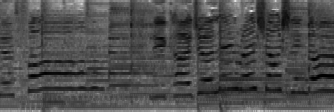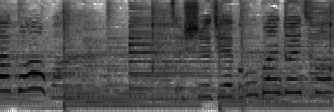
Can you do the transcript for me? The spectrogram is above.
远方，离开这令人伤心的过往。这世界不管对错，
